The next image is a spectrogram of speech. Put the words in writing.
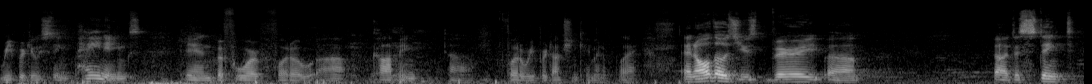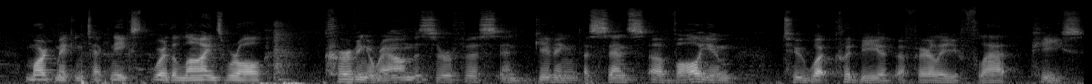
reproducing paintings in before photo uh, copying, uh, photo reproduction came into play. And all those used very uh, uh, distinct mark making techniques where the lines were all curving around the surface and giving a sense of volume to what could be a, a fairly flat piece.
